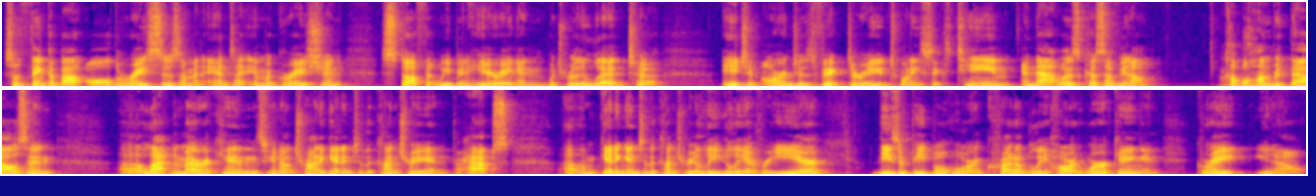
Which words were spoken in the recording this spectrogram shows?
so think about all the racism and anti-immigration stuff that we've been hearing and which really led to agent orange's victory in 2016 and that was because of you know a couple hundred thousand uh, Latin Americans, you know, trying to get into the country and perhaps um, getting into the country illegally every year. These are people who are incredibly hardworking and great, you know,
